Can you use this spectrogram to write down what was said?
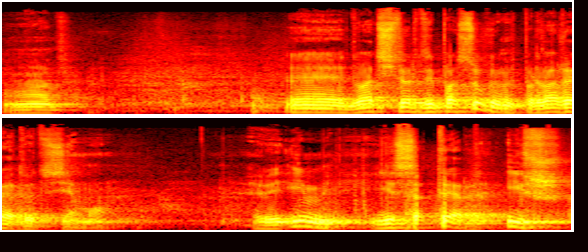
Вот. 24-й посук он продолжает эту тему. Им Есатер Иш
